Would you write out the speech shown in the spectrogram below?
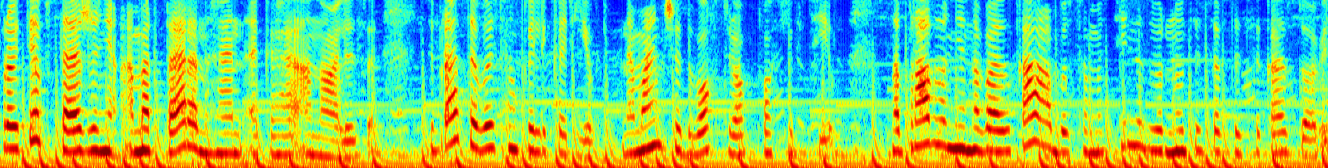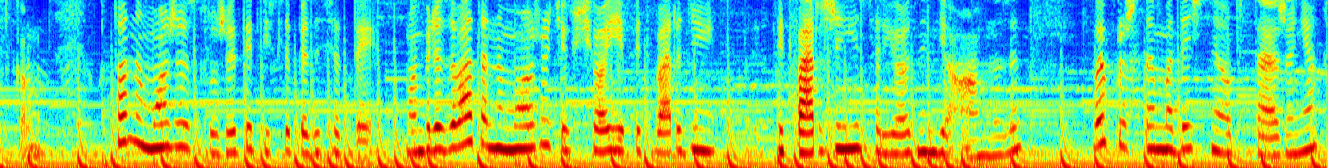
пройти обстеження МРТ, рентген, ЕКГ, аналізи, зібрати висновки лікарів, не менше двох-трьох фахівців, направлення на ВЛК або самостійно звернутися в ТЦК з довідками. Хто не може служити після 50? Мобілізувати не можуть, якщо є підтверджені, підтверджені серйозні діагнози. Ви пройшли медичне обстеження,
